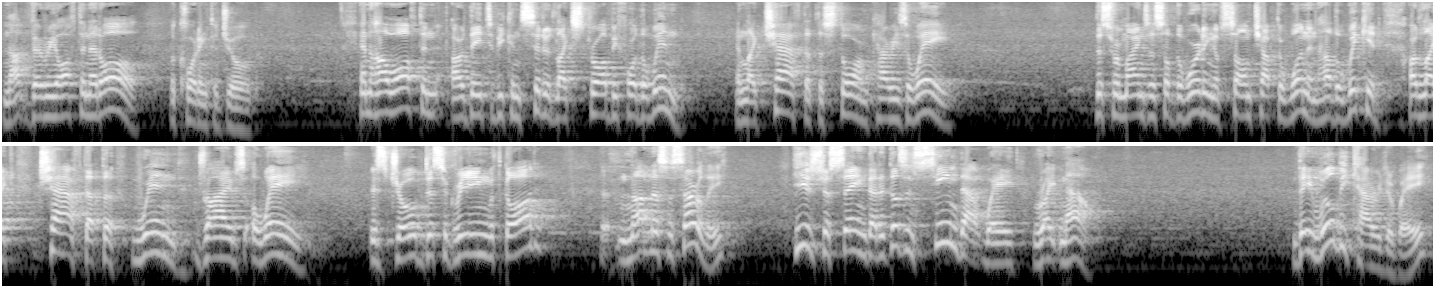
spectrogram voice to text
Not very often at all, according to Job. And how often are they to be considered like straw before the wind and like chaff that the storm carries away? This reminds us of the wording of Psalm chapter 1 and how the wicked are like chaff that the wind drives away. Is Job disagreeing with God? Not necessarily. He is just saying that it doesn't seem that way right now. They will be carried away,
